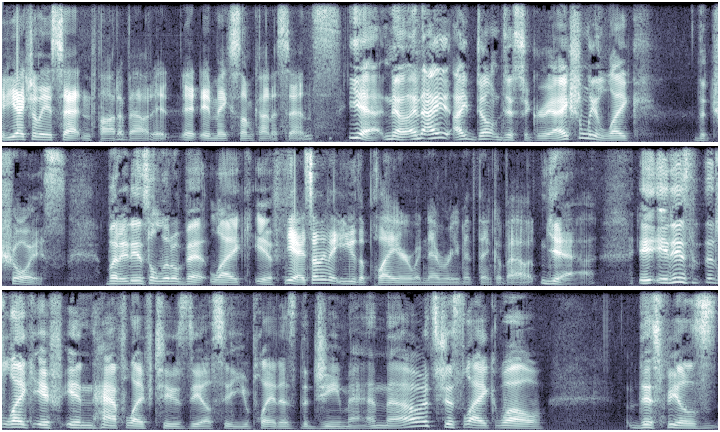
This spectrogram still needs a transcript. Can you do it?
If you actually sat and thought about it, it, it makes some kind of sense. Yeah, no, and I I don't disagree. I actually like the choice, but it is a little bit like if Yeah, it's something that you, the player, would never even think about. yeah. It, it is like if in Half Life 2's DLC you played as the G Man, though. It's just like, well, this feels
